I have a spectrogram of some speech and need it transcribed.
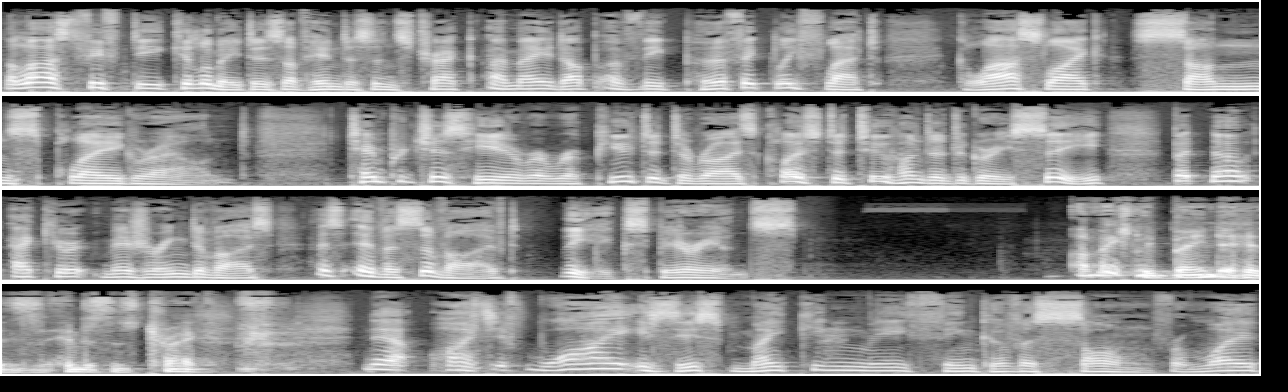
The last 50 kilometres of Henderson's track are made up of the perfectly flat, glass like sun's playground. Temperatures here are reputed to rise close to 200 degrees C, but no accurate measuring device has ever survived the experience. I've actually been to Henderson's track. Now, why is this making me think of a song from way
